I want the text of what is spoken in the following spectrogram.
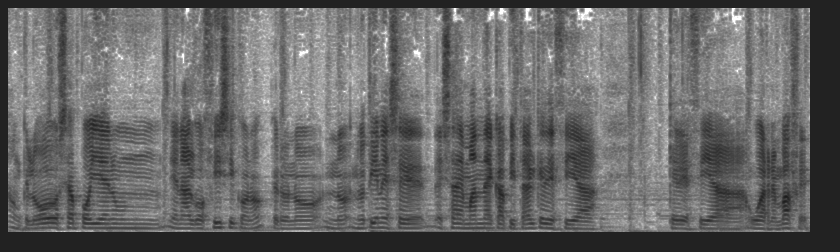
aunque luego se apoye en, algo físico, ¿no? Pero no, no, no tiene esa demanda de capital que decía, que decía Warren Buffett.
